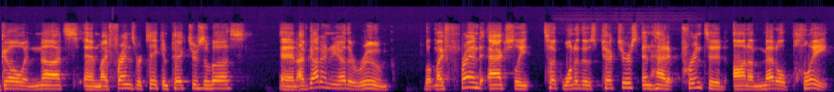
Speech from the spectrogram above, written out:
going nuts. And my friends were taking pictures of us. And I've got it in the other room, but my friend actually took one of those pictures and had it printed on a metal plate.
